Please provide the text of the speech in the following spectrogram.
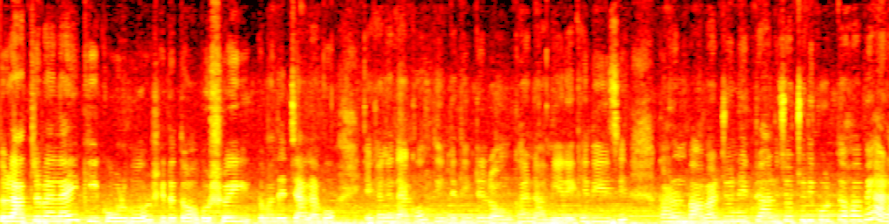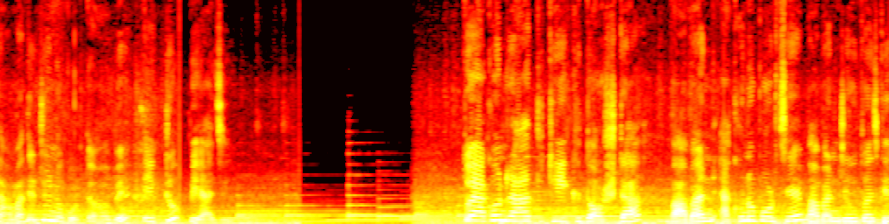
তো রাত্রেবেলায় কি করব সেটা তো অবশ্যই তোমাদের জানাব। এখানে দেখো, তিনটে তিনটে লঙ্কা নামিয়ে রেখে দিয়েছি। কারণ বাবার জন্য একটু আলু চচ্চড়ি করতে হবে আর আমাদের জন্য করতে হবে একটু পেঁয়াজি। তো এখন রাত ঠিক দশটা। বাবান এখনও পড়ছে। বাবান যেহেতু আজকে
